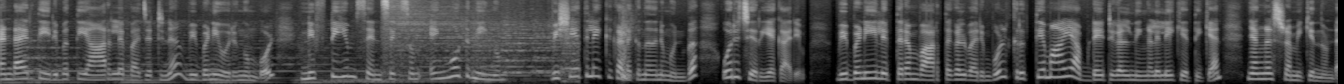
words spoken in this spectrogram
രണ്ടായിരത്തി ഇരുപത്തിയാറിലെ ബജറ്റിന് വിപണി ഒരുങ്ങുമ്പോൾ നിഫ്റ്റിയും സെൻസെക്സും എങ്ങോട്ട് നീങ്ങും? വിഷയത്തിലേക്ക് കടക്കുന്നതിന് മുൻപ് ഒരു ചെറിയ കാര്യം. വിപണിയിൽ ഇത്തരം വാർത്തകൾ വരുമ്പോൾ കൃത്യമായ അപ്ഡേറ്റുകൾ നിങ്ങളിലേക്ക് എത്തിക്കാൻ ഞങ്ങൾ ശ്രമിക്കുന്നുണ്ട്.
